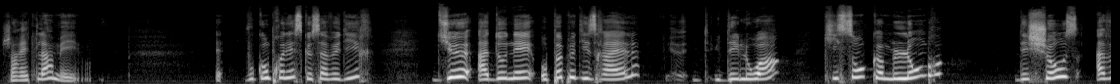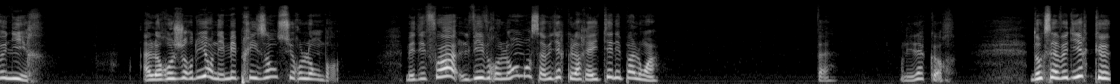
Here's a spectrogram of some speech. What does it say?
J'arrête là, mais vous comprenez ce que ça veut dire? Dieu a donné au peuple d'Israël euh, des lois qui sont comme l'ombre des choses à venir. Alors aujourd'hui, on est méprisant sur l'ombre. Mais des fois, vivre l'ombre, ça veut dire que la réalité n'est pas loin. On est d'accord. Donc ça veut dire que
